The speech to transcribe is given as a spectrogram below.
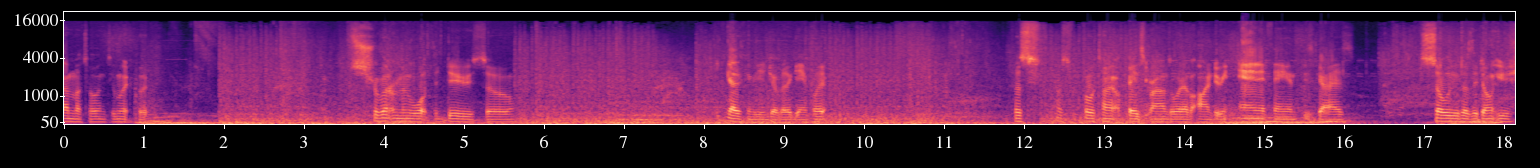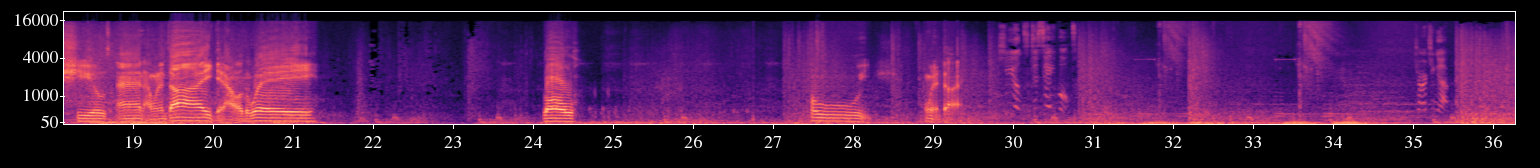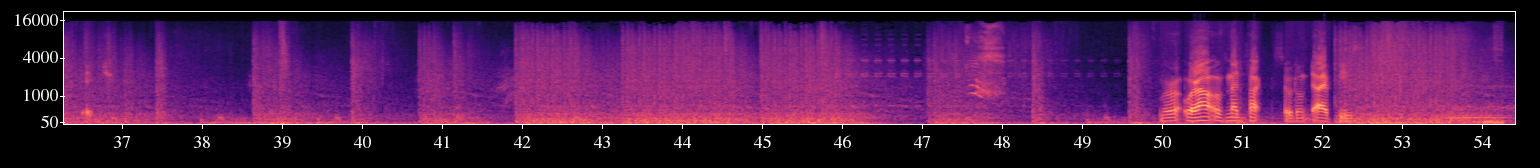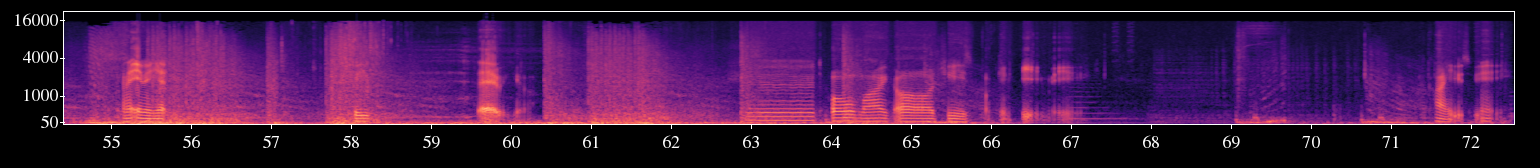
I'm not talking too much, but sure won't remember what to do, so you guys can be enjoyed by the gameplay. Those those photon or phase rounds or whatever aren't doing anything against these guys. Solely because they don't use shields and I wanna die, get out of the way. LOL. Holy I'm gonna die. We're, we're out of med pack, so don't die, please. Can I aim in yet? Please. There we go. Shit. Oh my god, she's fucking beating me. Can't use me.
